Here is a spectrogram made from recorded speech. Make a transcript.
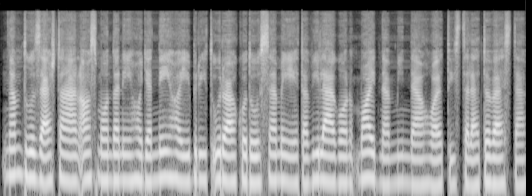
Nem túlzás talán azt mondani, hogy a néhai brit uralkodó személyét a világon majdnem mindenhol tisztelet övezte.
